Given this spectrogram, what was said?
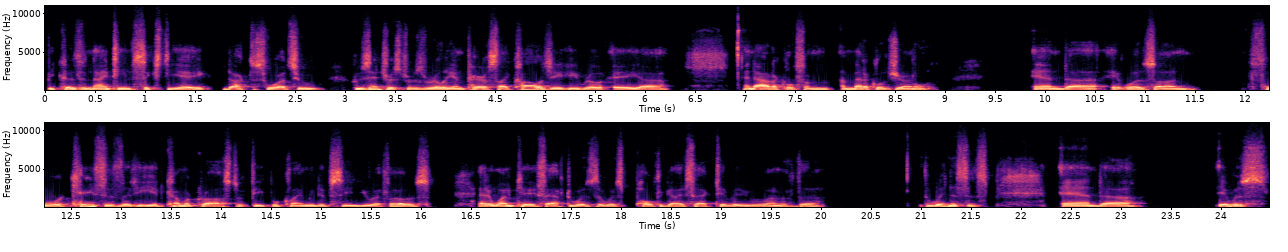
because in 1968, Dr. Schwartz, who whose interest was really in parapsychology, he wrote a uh, an article from a medical journal, and uh, it was on four cases that he had come across of people claiming to have seen UFOs. And in one case, afterwards, there was poltergeist activity with one of the the witnesses, and uh, it was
